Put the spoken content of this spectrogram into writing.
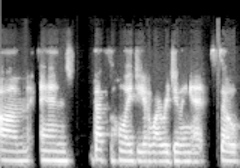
Um, and that's the whole idea why we're doing it. So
